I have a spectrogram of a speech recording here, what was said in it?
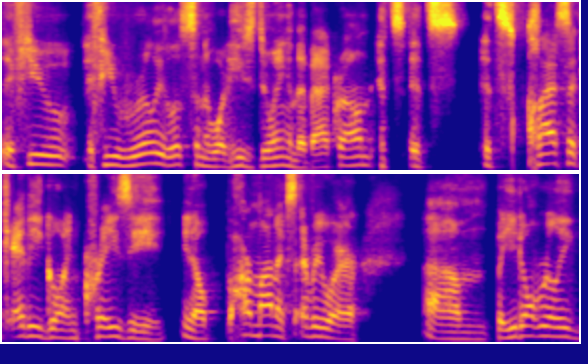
if you if you really listen to what he's doing in the background, it's it's it's classic Eddie going crazy. You know, harmonics everywhere um, but you don't really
